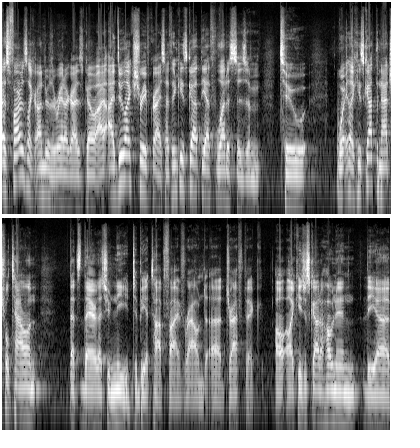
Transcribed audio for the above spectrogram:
as far as like under the radar guys go, I, I do like Sharif Grice. I think he's got the athleticism to, like he's got the natural talent that's there that you need to be a top five round uh, draft pick. All, like he's just got to hone in the uh,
